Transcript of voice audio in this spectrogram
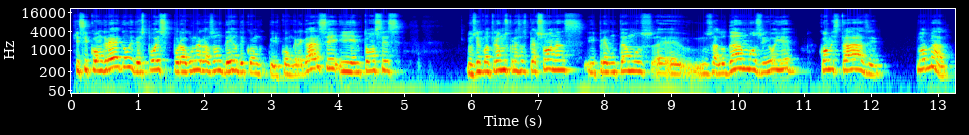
que se congregam e depois, por alguma razão, deixam de, con de congregar-se e então nos encontramos com essas pessoas e perguntamos, eh, nos saludamos e, oye, como estás? Normal.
